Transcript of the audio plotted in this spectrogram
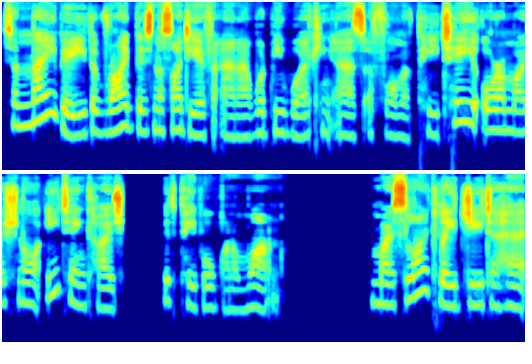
So maybe the right business idea for Anna would be working as a form of PT or emotional eating coach with people one on one. Most likely, due to her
